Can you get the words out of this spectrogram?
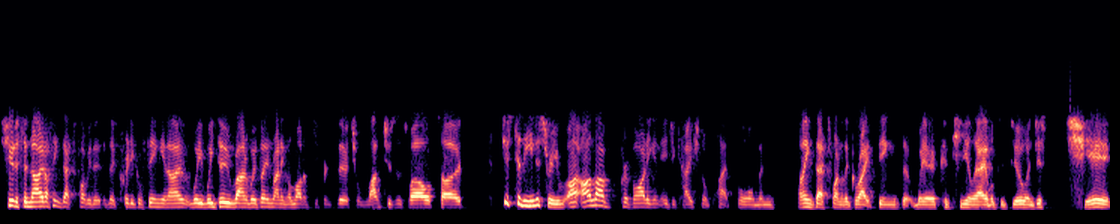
shoot us a note. I think that's probably the, the, critical thing. You know, we, we do run, we've been running a lot of different virtual lunches as well. So just to the industry, I, I love providing an educational platform. And I think that's one of the great things that we're continually able to do and just share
